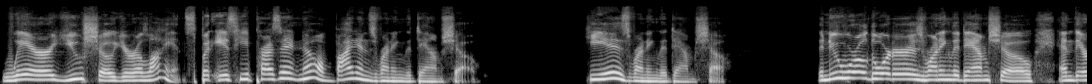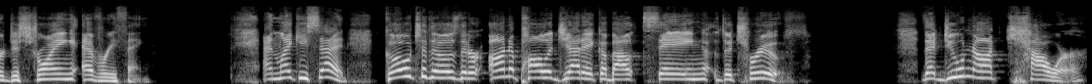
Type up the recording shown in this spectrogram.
where you show your alliance. But is he president? No, Biden's running the damn show. He is running the damn show. The New World Order is running the damn show and they're destroying everything. And like he said, go to those that are unapologetic about saying the truth, that do not cower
